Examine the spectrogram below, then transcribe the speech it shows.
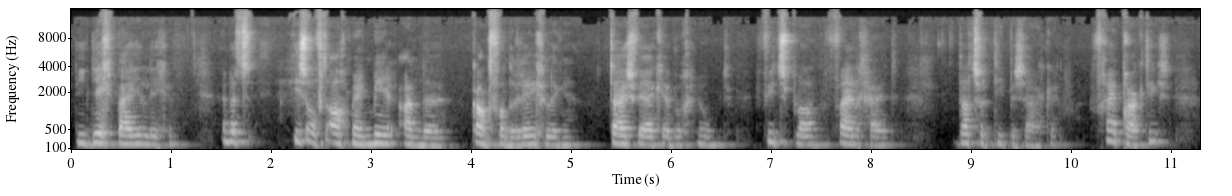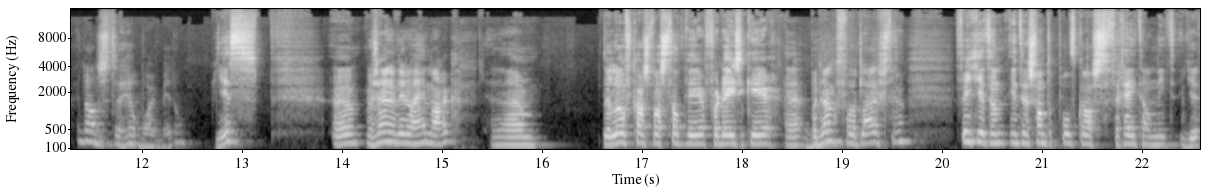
die dicht bij je liggen. En dat is over het algemeen meer aan de kant van de regelingen. Thuiswerken hebben we genoemd, fietsplan, veiligheid, dat soort type zaken. Vrij praktisch. En dan is het een heel mooi middel. Yes. We zijn er weer doorheen, Mark. Uh, de Loofkast was dat weer voor deze keer. Uh, bedankt voor het luisteren. Vind je het een interessante podcast? Vergeet dan niet je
